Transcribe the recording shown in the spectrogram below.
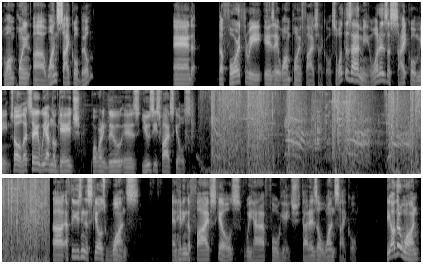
one point uh, one cycle build, and the 4-3 is a 1.5 cycle. So what does that mean? What does a cycle mean? So let's say we have no gauge. What we're gonna do is use these five skills. Uh, after using the skills once and hitting the five skills, we have full gauge. That is a one cycle. The other one,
